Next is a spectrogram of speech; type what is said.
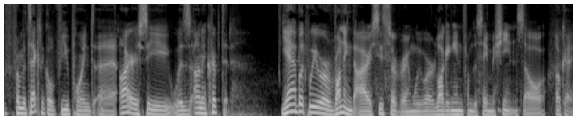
from a technical viewpoint? Uh, IRC was unencrypted. Yeah, but we were running the IRC server and we were logging in from the same machine. So Okay.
